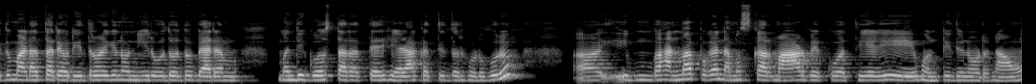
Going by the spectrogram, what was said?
ಇದು ಮಾಡತ್ತಾರೆ ಅವ್ರು. ಇದ್ರೊಳಗೇನೋ ನೀರು ಓದೋದು ಬೇರೆ ಮಂದಿಗೆ ಗೋಸ್ತಾರತ್ತೆ ಹೇಳಾಕತ್ತಿದ್ದರು ಹುಡುಗರು. ಹನ್ಮಪ್ಪಗೆ ನಮಸ್ಕಾರ ಮಾಡಬೇಕು ಹೇಳಿ ಹೊಂಟಿದ್ವಿ ನೋಡ್ರಿ ನಾವು.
